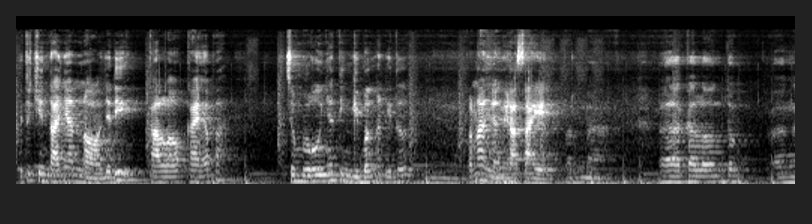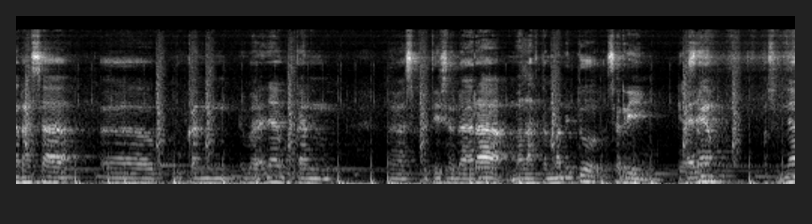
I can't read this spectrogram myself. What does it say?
itu cintanya nol. Jadi kalau kayak apa cemburunya tinggi banget itu. Pernah nggak ngerasain? pernah Eh, kalau untuk eh, ngerasa eh, bukan ibaratnya bukan eh, seperti saudara malah teman itu sering Ya, kayaknya maksudnya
